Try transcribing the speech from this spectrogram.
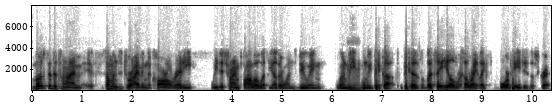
most of the time, if someone's driving the car already, we just try and follow what the other one's doing when we Mhm. when we pick up. Because let's say he'll he'll write like four pages of script.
